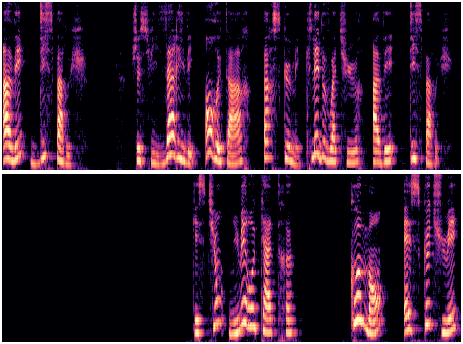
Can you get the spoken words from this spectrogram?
avaient disparu. Je suis arrivé en retard parce que mes clés de voiture avaient disparu. Question numéro 4. Comment est-ce que tu es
